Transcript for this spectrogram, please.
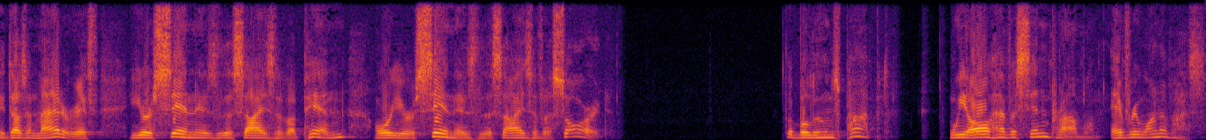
It doesn't matter if your sin is the size of a pin or your sin is the size of a sword. The balloons popped. We all have a sin problem, every one of us.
